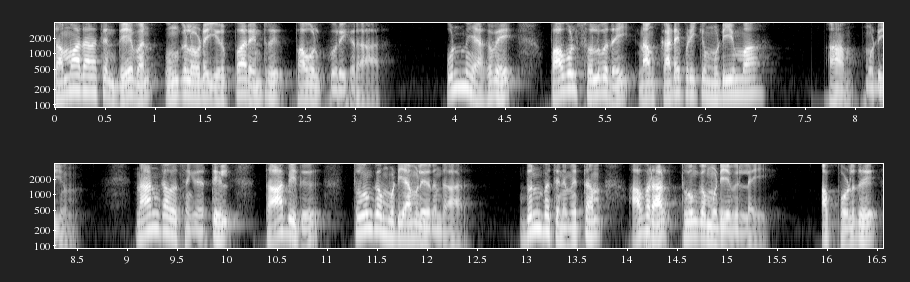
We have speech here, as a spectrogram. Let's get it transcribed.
சமாதானத்தின் தேவன் உங்களோட இருப்பார் என்று பவுல் கூறுகிறார். உண்மையாகவே பவுல் சொல்வதை நாம் கடைபிடிக்க முடியுமா? ஆம் முடியும். நான்காவது சங்கீதத்தில் தாவிது தூங்க முடியாமல் இருந்தார். துன்பத்து நிமித்தம் அவரால் தூங்க முடியவில்லை. அப்பொழுது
